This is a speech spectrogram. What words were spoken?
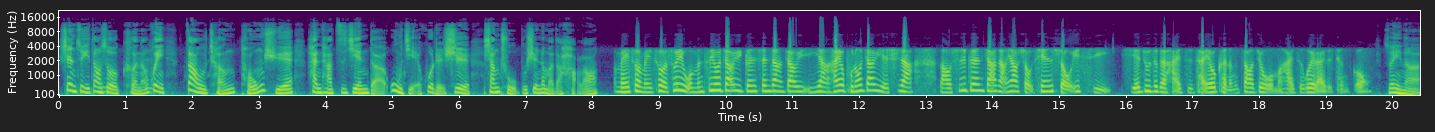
甚至于到时候可能会造成同学和他之间的误解，或者是相处不是那么的好了。没错，没错，所以，我们自由教育跟生障教育一样，还有普通教育也是啊。老师跟家长要手牵手，一起协助这个孩子，才有可能造就我们孩子未来的成功。所以呢，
